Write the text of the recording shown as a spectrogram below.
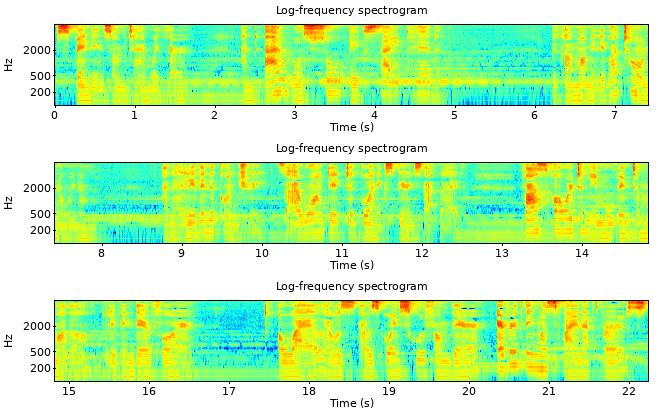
spending some time with her. And I was so excited because mommy live at town now, you know, and I live in the country. So I wanted to go and experience that life. Fast forward to me moving to mother, living there for a while. I was I was going to school from there. Everything was fine at first.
